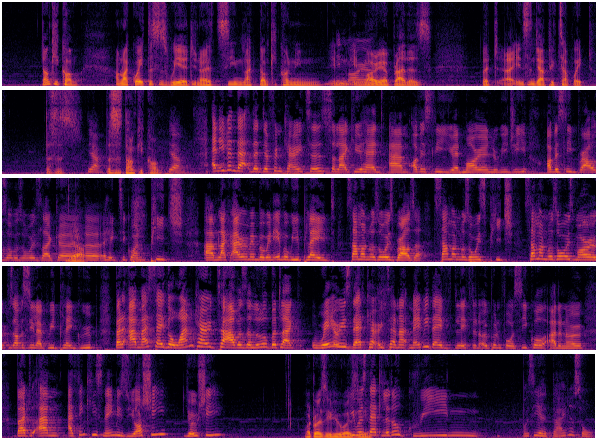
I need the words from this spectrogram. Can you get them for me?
Donkey Kong? I'm like, wait, this is weird. You know, it's seen like Donkey Kong in in, In in, Mario. Mario. Brothers, but uh, instantly I picked up, wait, this is yeah. this is Donkey Kong. Yeah. And even that the different characters, so like you had um obviously you had Mario and Luigi. Obviously Bowser was always like a, Yeah. a hectic one. Peach. Um like I remember whenever we played, someone was always Bowser, someone was always Peach, someone was always Mario because obviously like we'd play group. But I must say the one character I was a little bit like, where is that character? And I- maybe they've left it open for a sequel. I don't know. But um I think his name is Yoshi. Yoshi. What was he? Who was he he? was that little green. Was he a dinosaur?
